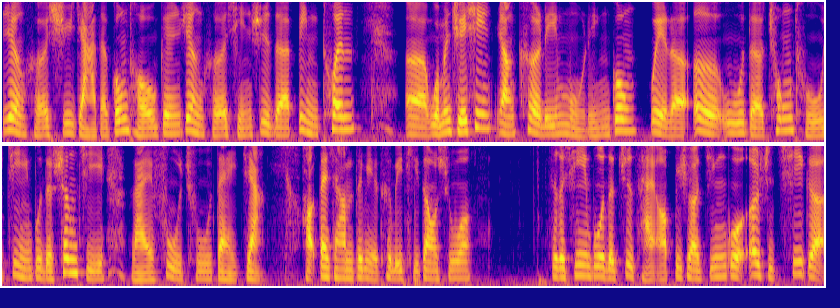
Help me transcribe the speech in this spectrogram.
任何虚假的公投跟任何形式的并吞。呃，我们决心让克里姆林宫为了俄乌的冲突进一步的升级来付出代价。”好，但是他们这边也特别提到说。这个新一波的制裁啊，必须要经过二十七个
